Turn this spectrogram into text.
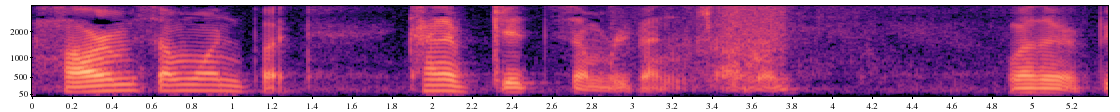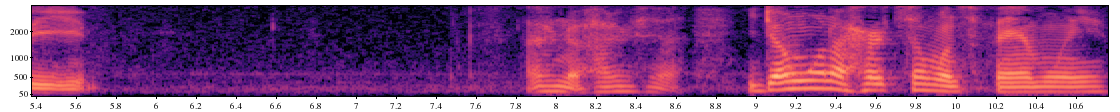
harm someone, but kind of get some revenge on them. Whether it be I don't know, how do you say that? You don't want to hurt someone's family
